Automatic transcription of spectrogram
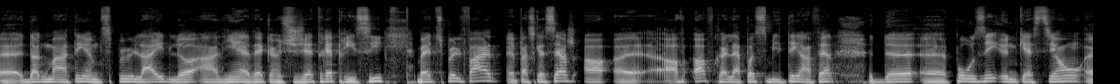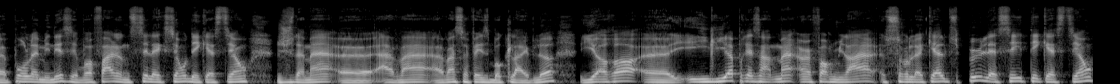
euh, d'augmenter un petit peu l'aide là en lien avec un sujet très précis, ben tu peux le faire parce que Serge offre la possibilité en fait de poser une question pour le ministre et va faire une sélection des questions justement avant avant ce Facebook Live-là, il y aura, euh, il y a présentement un formulaire sur lequel tu peux laisser tes questions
